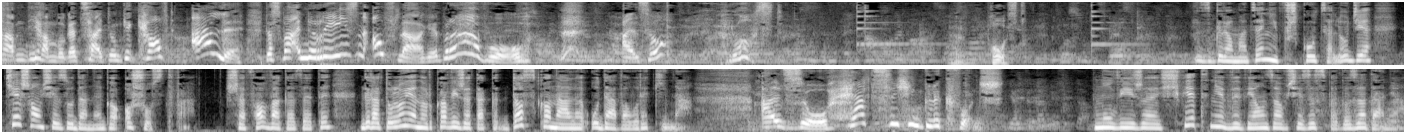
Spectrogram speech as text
haben die Hamburger Zeitung gekauft. Alle. Das war eine Riesenauflage. Bravo. Also, Prost. Prost. Zgromadzeni w szkółce ludzie cieszą się z udanego oszustwa. Szefowa gazety gratuluje Nurkowi, że tak doskonale udawał rekina. Also, herzlichen Glückwunsch. Mówi, że świetnie wywiązał się ze swego zadania.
